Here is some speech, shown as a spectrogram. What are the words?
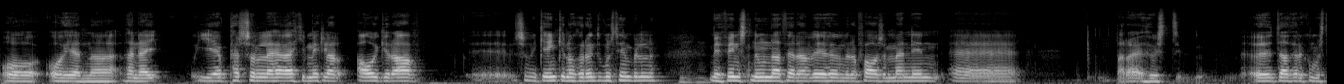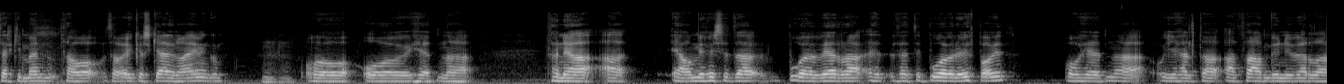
og, og hérna þannig að ég persónulega hef ekki miklar áhyggjur af svona gengin okkar undirbúinstíðanbílunu mér finnst núna þegar við höfum verið að fá þessar menn inn eh, bara þú veist auðvitað þegar koma sterkir menn þá, þá auka skæðin á æfingum. Mm -hmm. og, og hérna þannig að, að já, mér finnst þetta búið að vera þetta er búið að vera upp á við. Og hérna, og ég held að, að það muni verða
